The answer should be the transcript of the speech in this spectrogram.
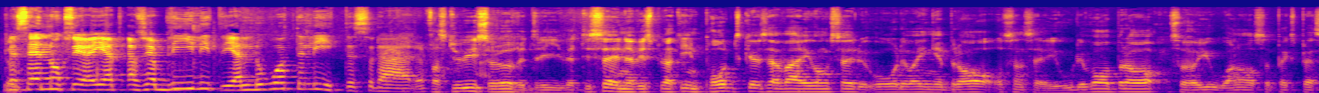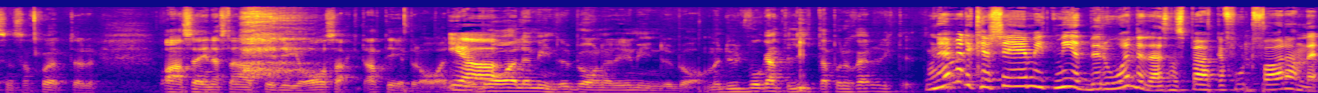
Men sen också, jag, jag, alltså jag blir lite, jag låter lite sådär. Fast du är så överdrivet. Det säger när vi spelat in podd ska vi säga varje gång säger du åh det var inget bra och sen säger jo det var bra. Så hör Johan av sig på Expressen som sköter och han säger nästan alltid det jag har sagt att det är bra. Eller det Ja. är bra eller mindre bra när det är mindre bra. Men du vågar inte lita på dig själv riktigt. Nej men det kanske är mitt medberoende där som spökar fortfarande.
